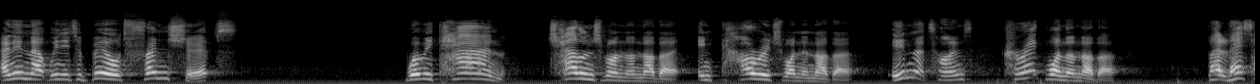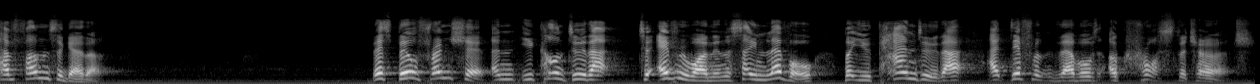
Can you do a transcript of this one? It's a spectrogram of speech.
And in that, we need to build friendships where we can challenge one another, encourage one another, even at times correct one another. But let's have fun together. Let's build friendship. And you can't do that to everyone in the same level, but you can do that at different levels across the church.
